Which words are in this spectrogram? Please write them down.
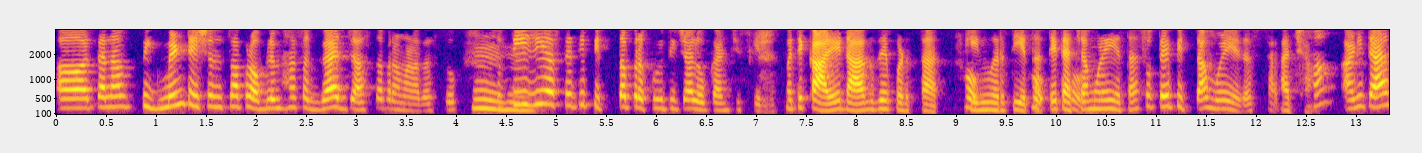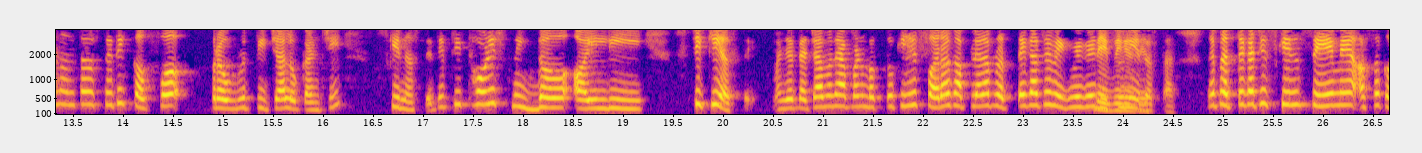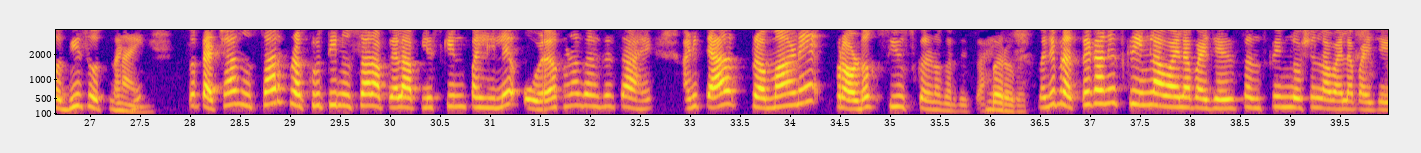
त्यांना पिगमेंटेशनचा प्रॉब्लेम हा सगळ्यात जास्त प्रमाणात असतो. सो ती. जी असते ती पित्त प्रकृतीच्या लोकांची स्किन असते. मग ते काळे डाग जे पडतात स्किन वरती हो, येतात ते हो. त्याच्यामुळे येतात? सो ते पित्तामुळे येत असतात. अच्छा. हा. आणि त्यानंतर असते ती कफ प्रवृत्तीच्या लोकांची स्किन असते. ती ती थोडी स्निग्ध ऑइली स्टिकी असते. म्हणजे त्याच्यामध्ये आपण बघतो की हे फरक आपल्याला प्रत्येकाचे वेगवेगळे दिसून येत असतात. म्हणजे प्रत्येकाची स्किन सेम आहे असं कधीच होत नाही. सो त्याच्यानुसार प्रकृतीनुसार आपल्याला आपली स्किन पहिले ओळखणं गरजेचं आहे आणि त्याप्रमाणे प्रॉडक्ट्स युज करणं गरजेचं आहे. बरोबर. म्हणजे प्रत्येकाने क्रीम लावायला पाहिजे सनस्क्रीन लोशन लावायला पाहिजे.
